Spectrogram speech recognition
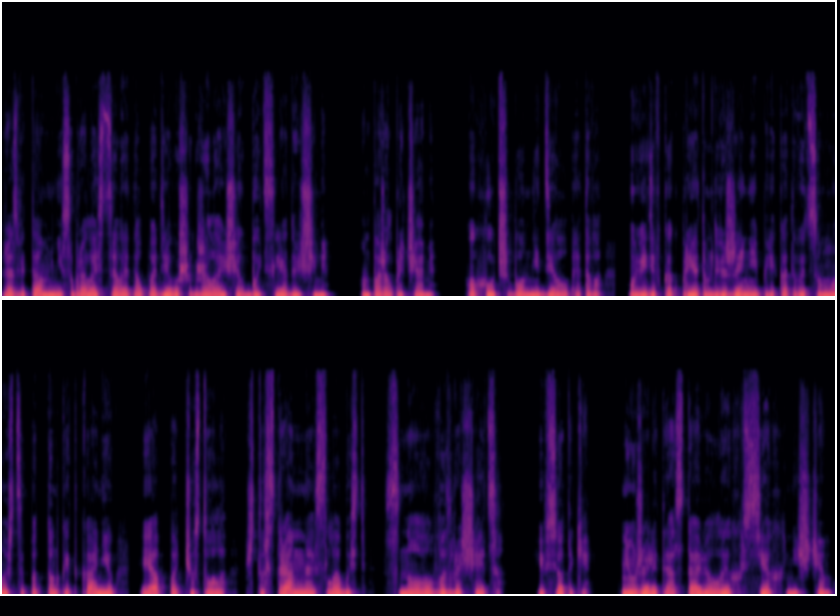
Разве там не собралась целая толпа девушек, желающих быть следующими?» Он пожал плечами. Ох, лучше бы он не делал этого. Увидев, как при этом движении перекатываются мышцы под тонкой тканью, я почувствовала, что странная слабость снова возвращается. И все-таки, неужели ты оставил их всех ни с чем?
